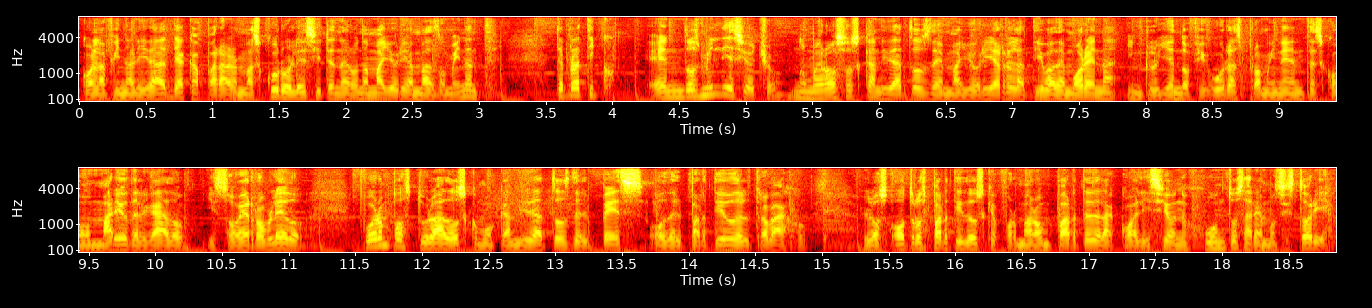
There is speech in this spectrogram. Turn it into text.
con la finalidad de acaparar más curules y tener una mayoría más dominante. Te platico, en 2018, numerosos candidatos de mayoría relativa de Morena, incluyendo figuras prominentes como Mario Delgado y Zoé Robledo, fueron postulados como candidatos del PES o del Partido del Trabajo, los otros partidos que formaron parte de la coalición Juntos Haremos Historia.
